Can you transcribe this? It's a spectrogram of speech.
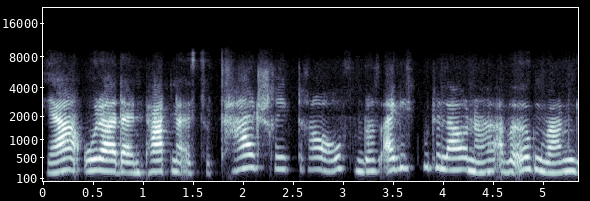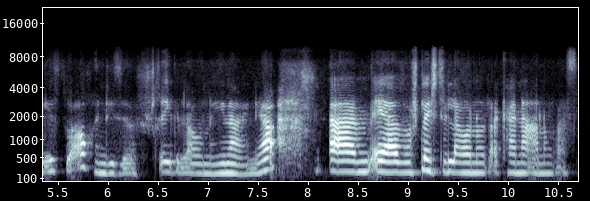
Ja, oder dein Partner ist total schräg drauf und du hast eigentlich gute Laune, aber irgendwann gehst du auch in diese schräge Laune hinein, ja. Ähm, eher so schlechte Laune oder keine Ahnung was.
